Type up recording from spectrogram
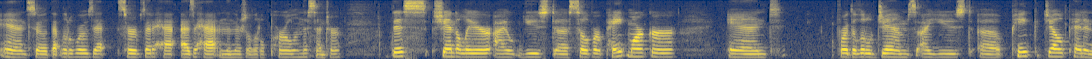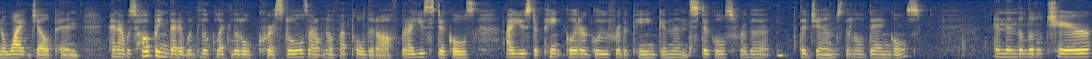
And so that little rosette serves as a hat, as a hat and then there's a little pearl in the center. This chandelier, I used a silver paint marker and for the little gems, I used a pink gel pen and a white gel pen. And I was hoping that it would look like little crystals. I don't know if I pulled it off, but I used stickles. I used a pink glitter glue for the pink and then stickles for the, the gems, the little dangles. And then the little chair,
